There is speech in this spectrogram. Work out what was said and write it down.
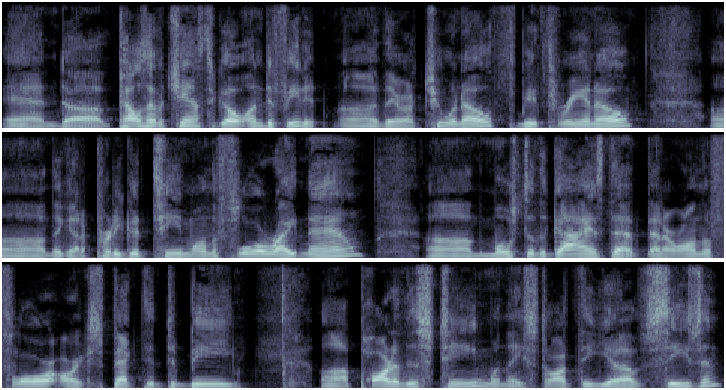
and uh, Pels have a chance to go undefeated. Uh, they're a two and zero, be three and zero. Uh, they got a pretty good team on the floor right now. Uh, most of the guys that, that are on the floor are expected to be part of this team when they start the season.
